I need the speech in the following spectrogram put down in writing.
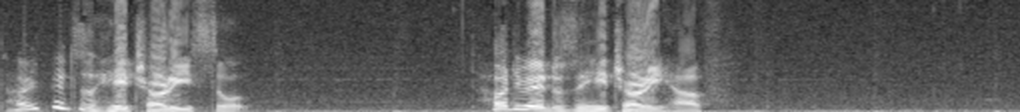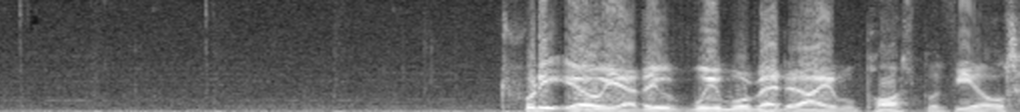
How many men does the HRE still... How many men does the HRE have? 20... Oh yeah, they way more men than I will possibly field.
